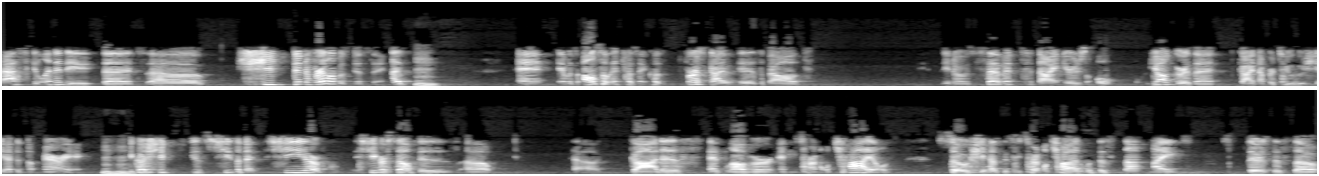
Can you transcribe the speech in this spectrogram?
masculinity that uh, she didn't realize was missing. Mm. And it was also interesting because the first guy is about, you know, seven to nine years old, younger than guy number two, who she ended up marrying, Mm-hmm. because she is she's an she her she herself is um, uh, goddess and lover and eternal child. So she has this eternal child with this knight. There's this uh,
